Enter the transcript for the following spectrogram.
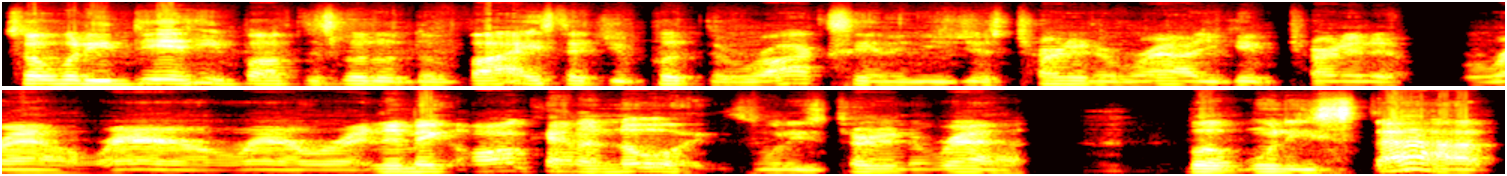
So what he did, he bought this little device that you put the rocks in, and you just turn it around. You keep turning it around, round, round, round, and they make all kind of noise when he's turning around. But when he stopped,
